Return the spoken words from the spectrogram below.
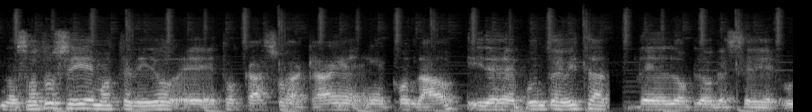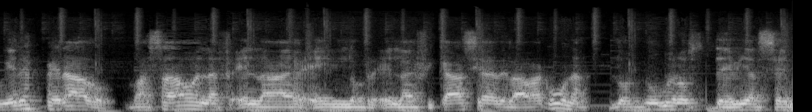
Nosotros sí hemos tenido eh, estos casos acá en, el condado y desde el punto de vista de lo, que se hubiera esperado basado en la, en, la, en, la, eficacia de la vacuna, los números debían ser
